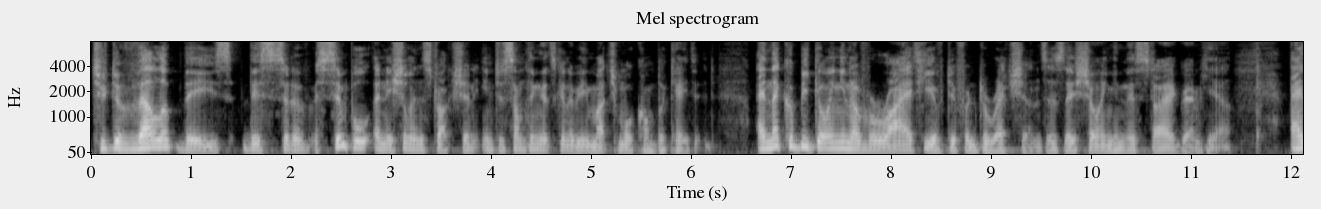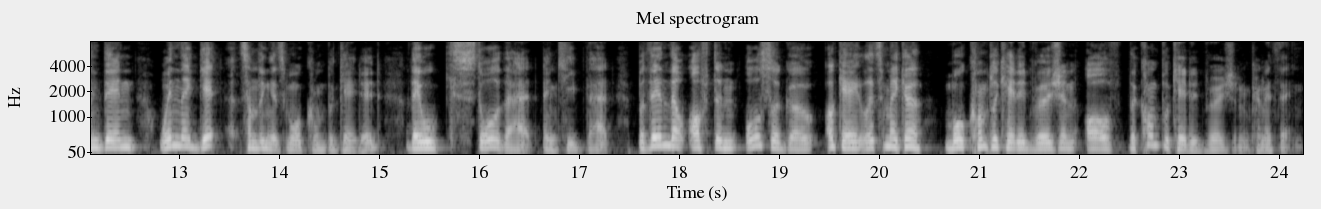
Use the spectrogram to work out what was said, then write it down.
to develop these this sort of simple initial instruction into something that's going to be much more complicated. And that could be going in a variety of different directions as they're showing in this diagram here. And then when they get something that's more complicated, they will store that and keep that. But then they'll often also go, okay, let's make a more complicated version of the complicated version kind of thing.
